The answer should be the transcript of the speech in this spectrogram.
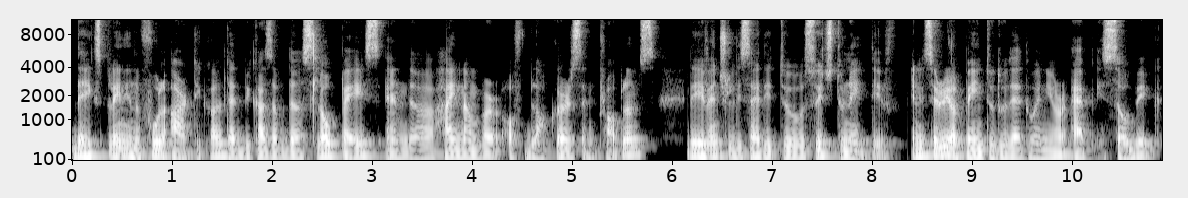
They explain in a full article that because of the slow pace and the high number of blockers and problems, they eventually decided to switch to native. And it's a real pain to do that when your app is so big.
